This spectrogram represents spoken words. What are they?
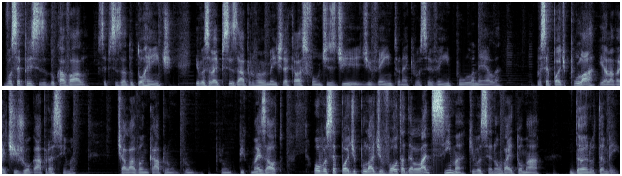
você precisa do cavalo, você precisa do torrente e você vai precisar provavelmente daquelas fontes de, de vento, né, que você vem e pula nela. Você pode pular e ela vai te jogar para cima te alavancar para um, um, um pico mais alto, ou você pode pular de volta dela lá de cima, que você não vai tomar dano também?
